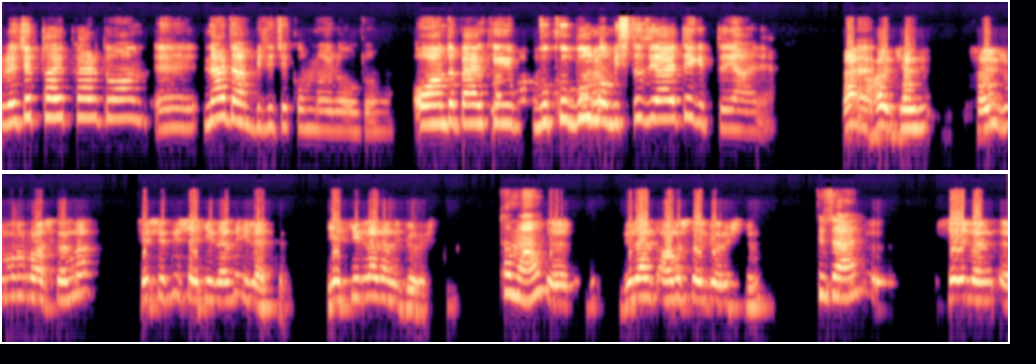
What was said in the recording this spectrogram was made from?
Recep Tayyip Erdoğan e, nereden bilecek onun öyle olduğunu? O anda belki vuku bulmamıştı, ziyarete gitti yani. Ben Evet. hayır, kendi Sayın Cumhurbaşkanı'na çeşitli şekillerde ilettim. Yetkililerle de görüştüm. Tamam, Ee, Bülent Arınç'la görüştüm. güzel. Şeyle e,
